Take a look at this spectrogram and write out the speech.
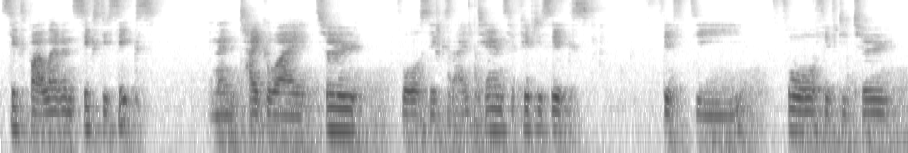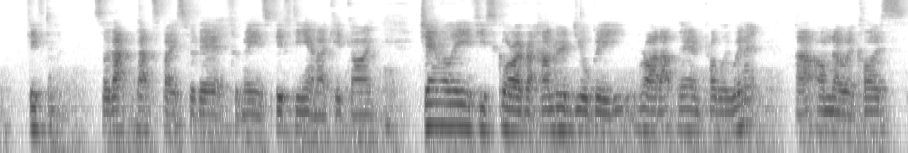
Six by 11, 66, and then take away two, four, six, eight, ten, so 56, 54, 52, 50. So that, that space for there for me is 50 and I keep going. Generally, if you score over 100, you'll be right up there and probably win it. Uh, I'm nowhere close.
